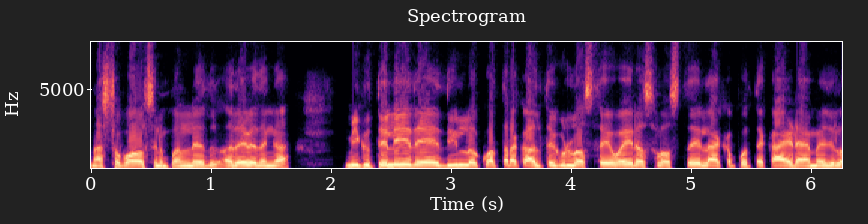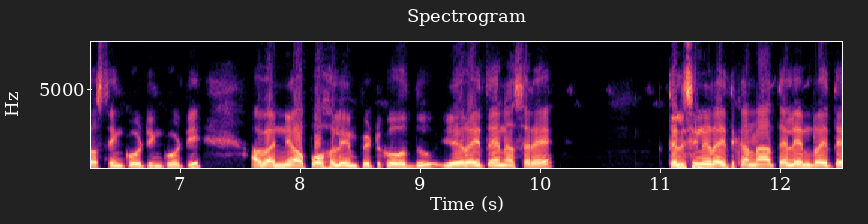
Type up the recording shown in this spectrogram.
నష్టపోవాల్సిన పని లేదు. అదేవిధంగా మీకు తెలియదే దీనిలో కొత్త రకాల తెగుళ్ళు వస్తాయి వైరస్లు వస్తాయి లేకపోతే కాయ డ్యామేజ్లు వస్తాయి ఇంకోటి ఇంకోటి. అవన్నీ అపోహలు ఏం పెట్టుకోవద్దు. ఏ రైతు అయినా సరే తెలిసిన రైతు కన్నా తెలియని రైతే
